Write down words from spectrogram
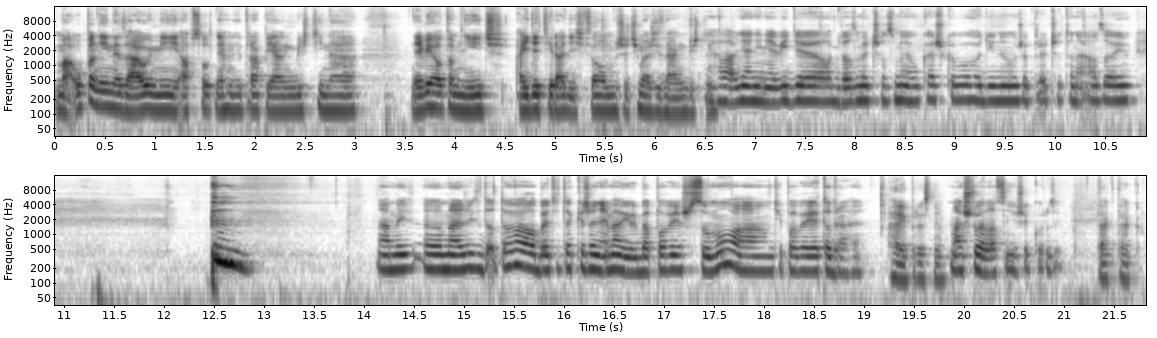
má úplne iné záujmy, absolútne ho netrápi angličtina, nevie o tom nič a ide ti radiť v tom, že či máš ísť na angličtinu. Hlavne ani nevidel, kto sme, čo sme, ukážkovú hodinu, že prečo to naozaj Máme, e, máš ísť do toho, alebo je to také, že nemajú, iba povieš sumu a on ti povie, je to drahé. Hej, presne. Máš tu aj lacnejšie kurzy. Tak, tak.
